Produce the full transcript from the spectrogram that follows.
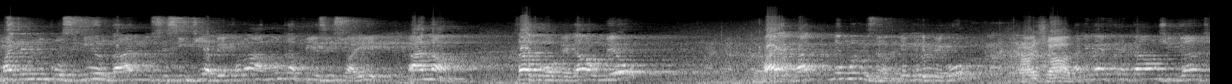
Mas ele não conseguia andar, ele não se sentia bem. Falou: Ah, nunca fiz isso aí. Ah, não. Sabe que eu vou pegar? O meu. Vai, vai memorizando. O que, que ele pegou? Cajado. Ele vai enfrentar um gigante.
